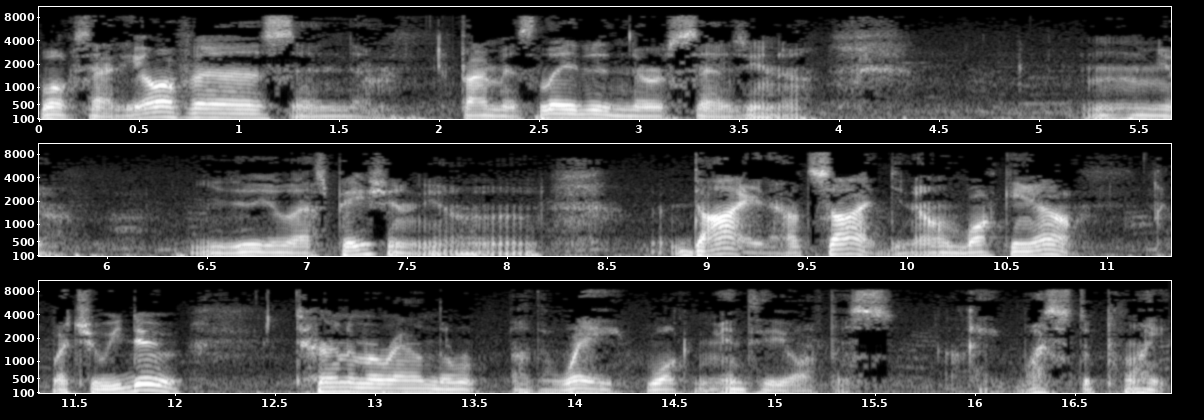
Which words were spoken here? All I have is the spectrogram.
walks out of the office and um, Five minutes later, the nurse says, you know, mm, you know, your last patient, you know, died outside, you know, walking out. What should we do? Turn them around the other way, walking into the office. Okay, what's the point?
